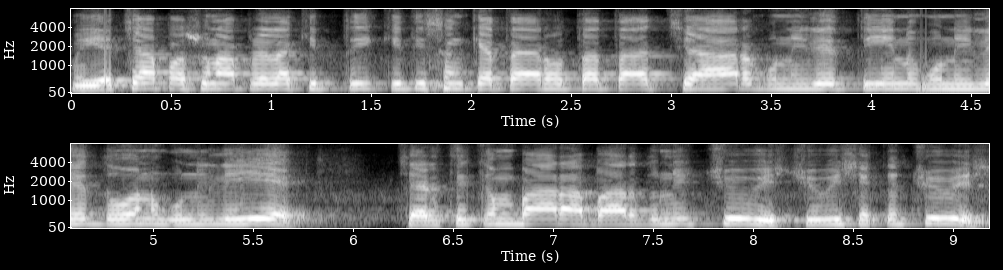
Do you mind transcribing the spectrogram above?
मग याच्यापासून आपल्याला किती किती संख्या तयार होतात? चार गुणिले तीन गुणिले दोन गुणिले एक. चार त्रिकम बारा बारा दुनी चोवीस चोवीस एक चोवीस.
